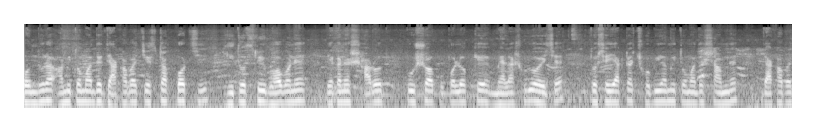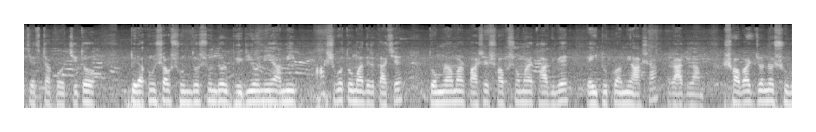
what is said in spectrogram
বন্ধুরা, আমি তোমাদের দেখাবার চেষ্টা করছি গীতশ্রী ভবনে। এখানে শারদ উৎসব উপলক্ষে মেলা শুরু হয়েছে। তো সেই একটা ছবি আমি তোমাদের সামনে দেখাবার চেষ্টা করছি। তো এরকম সব সুন্দর সুন্দর ভিডিও নিয়ে আমি আসব তোমাদের কাছে। তোমরা আমার পাশে সব সময় থাকবে, এইটুকু আমি আশা রাখলাম। সবার জন্য শুভ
